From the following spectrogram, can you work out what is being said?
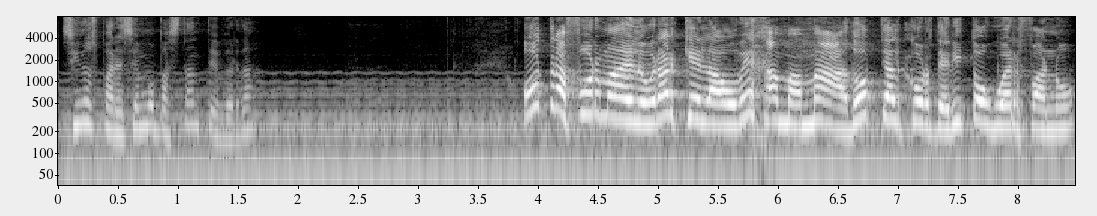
Si nos parecemos bastante, ¿verdad? Otra forma de lograr que la oveja mamá adopte al corderito huérfano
